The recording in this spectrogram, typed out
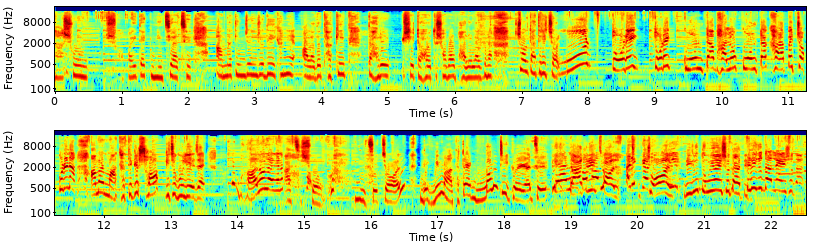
না শুন সবাই দেখ নিচে আছে। আমরা তিনজন যদি এখানে আলাদা থাকি তাহলে সেটা হয়তো সবার ভালো লাগবে না। চল তাড়াতাড়ি চল। ওর তোরে তোরে কোনটা ভালো কোনটা খারাপের চক্করে না আমার মাথা থেকে সব কিছু গুলিয়ে যায়। ভালো লাগে না। আচ্ছা শোন নিচে চল দেখবি মাথাটা একদম ঠিক হয়ে গেছে। তাড়াতাড়ি চল আরে চল। রিজু তুমিও এসো তাড়াতাড়ি। রিজু তাহলে এসো তাহলে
